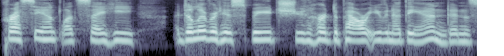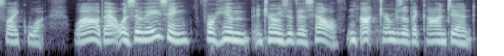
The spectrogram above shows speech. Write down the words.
prescient. Let's say he delivered his speech. You heard the power even at the end. And it's like, wow, that was amazing for him in terms of his health, not in terms of the content.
